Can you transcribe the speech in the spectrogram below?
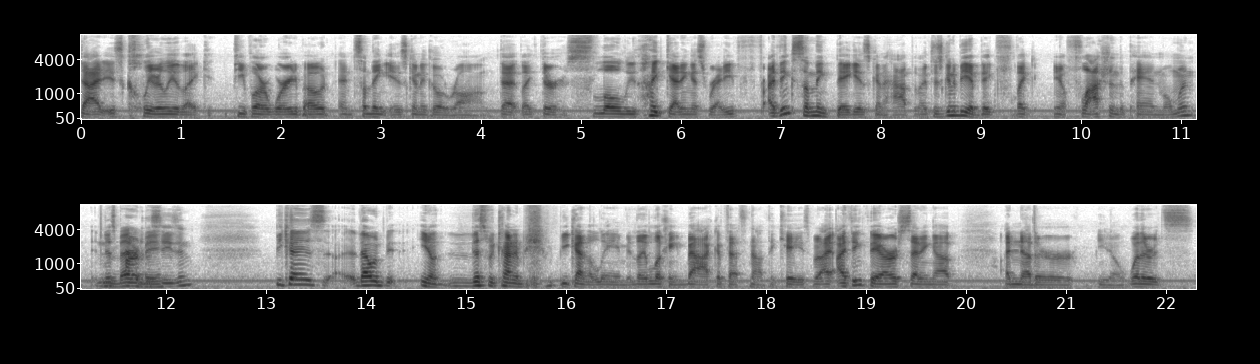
that is clearly like people are worried about, and something is going to go wrong. That like they're slowly like getting us ready. I think something big is going to happen. Like there's going to be a big like you know flash in the pan moment in this part of the season because uh, that would be you know this would kind of be, be kind of lame like looking back if that's not the case but I, I think they are setting up another you know whether it's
